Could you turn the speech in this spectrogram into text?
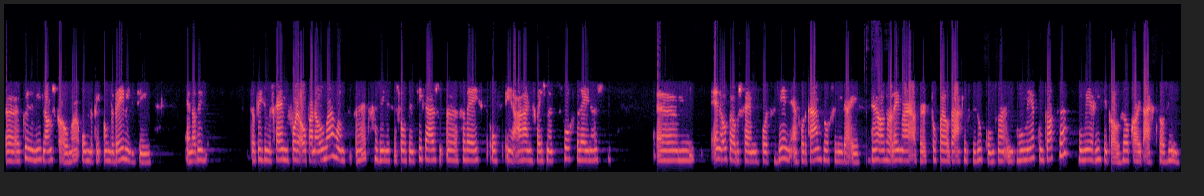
uh, kunnen niet langskomen om de, om de baby te zien. En dat is, dat is een bescherming voor de opa en oma, want uh, het gezin is tenslotte in het ziekenhuis uh, geweest of in aanraking geweest met zorgverleners. Um, en ook wel bescherming voor het gezin en voor de kraamzorger die daar is. En als alleen maar als er toch wel dagelijks bezoek komt, hoe meer contacten, hoe meer risico. Zo kan je het eigenlijk wel zien.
